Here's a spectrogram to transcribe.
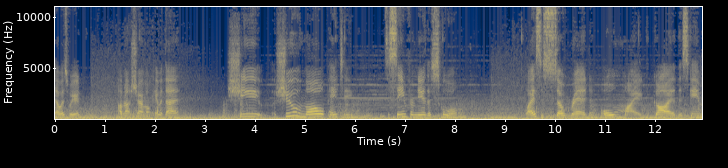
That was weird. I'm not sure I'm okay with that. She Shu Mo painting. It's a scene from near the school. Why is this so red? Oh my god, this game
